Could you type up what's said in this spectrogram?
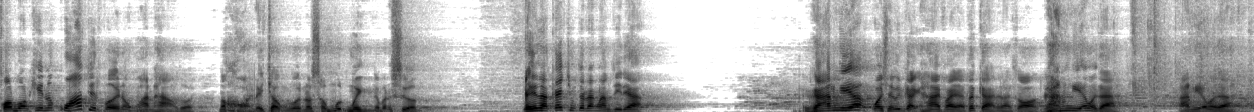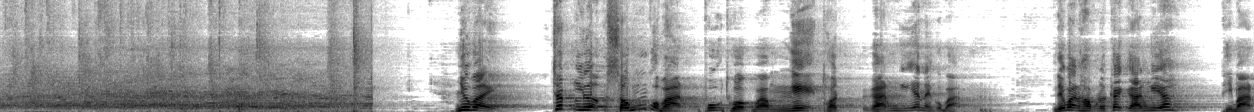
Còn bọn kia nó quá tuyệt vời, nó hoàn hảo rồi. Nó khỏi lấy chồng luôn, nó sống một mình, nó vẫn sướng. Đấy là cách chúng ta đang làm gì đấy ạ? À? gán nghĩa, quay sang bên cạnh hai phải là tất cả là do gán nghĩa mà ra án nghĩa mà ra. Như vậy, chất lượng sống của bạn phụ thuộc vào nghệ thuật gán nghĩa này của bạn. Nếu bạn học được cách gán nghĩa, thì bạn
